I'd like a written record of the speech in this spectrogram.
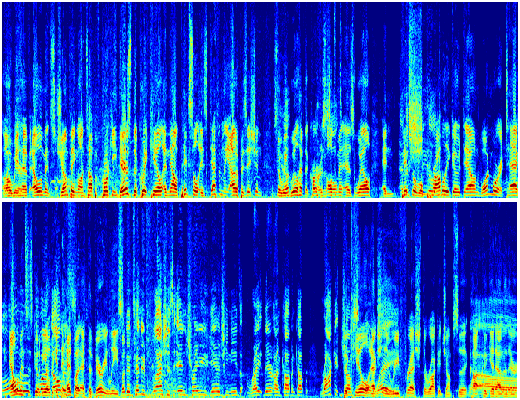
Oh, right we there. have Elements jumping on top of Corki. There's the quick kill, and now Pixel is definitely out of position, so Yep. we will have the Karthus Karthus ult. ultimate as well, and, And Pixel will probably go down. One more attack. Oh, Elements is going to be able to get the headbutt at the very least. But Nintendo flashes in, trying to get the damage he needs right there on Cop and Cop. Rocket jumps. the kill away. actually refreshed the rocket jump so that Cop could get out of there.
